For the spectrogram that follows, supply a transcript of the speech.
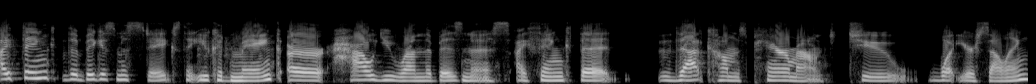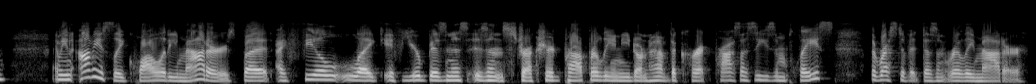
I think the biggest mistakes that you could make are how you run the business. I think that that comes paramount to what you're selling. I mean, obviously, quality matters, but I feel like if your business isn't structured properly and you don't have the correct processes in place, the rest of it doesn't really matter.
